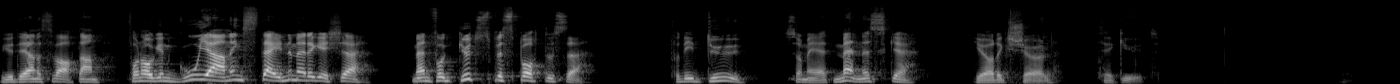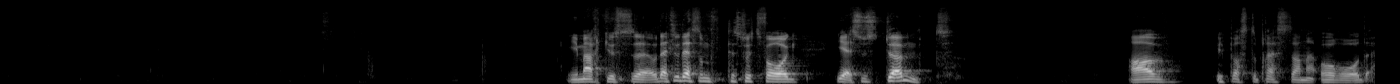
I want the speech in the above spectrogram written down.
Og Judeerne svarte han, for noen god gjerning steiner vi deg ikke, men for Guds bespottelse, fordi du, som er et menneske, gjør deg sjøl til Gud. i Markus. Eh, og Dette er jo det som til slutt får Jesus dømt av yppersteprestene og rådet.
